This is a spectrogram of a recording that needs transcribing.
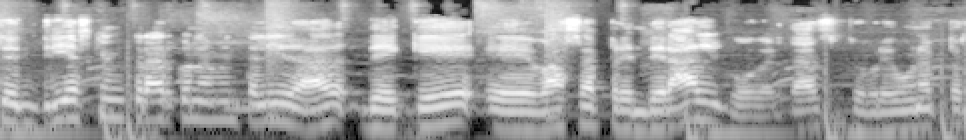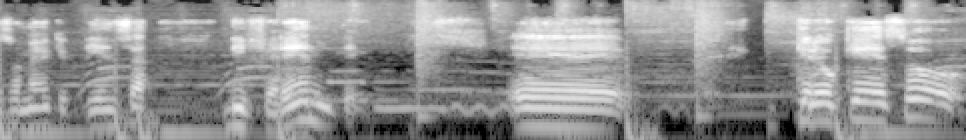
tendrías que entrar con la mentalidad de que eh, vas a aprender algo, ¿verdad? Sobre una persona que piensa diferente. Eh, creo que eso,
